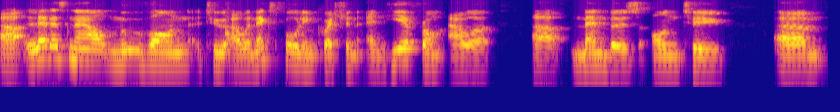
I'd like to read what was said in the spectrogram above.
Uh, let us now move on to our next polling question and hear from our uh, members on to um,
